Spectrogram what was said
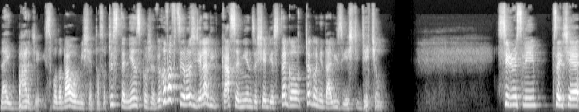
Najbardziej spodobało mi się to soczyste mięsko, że wychowawcy rozdzielali kasę między siebie z tego, czego nie dali zjeść dzieciom. Seriously? W sensie,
